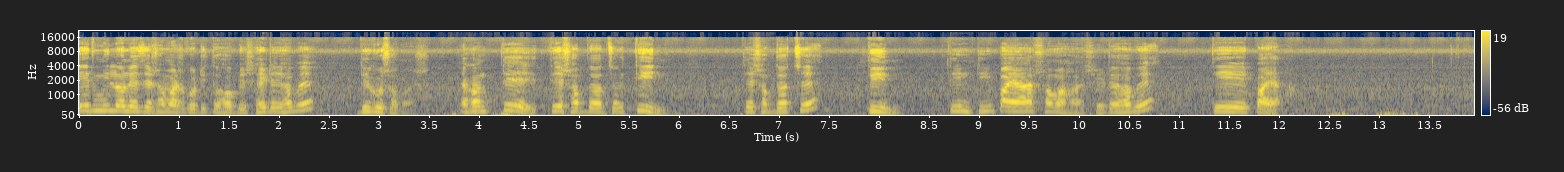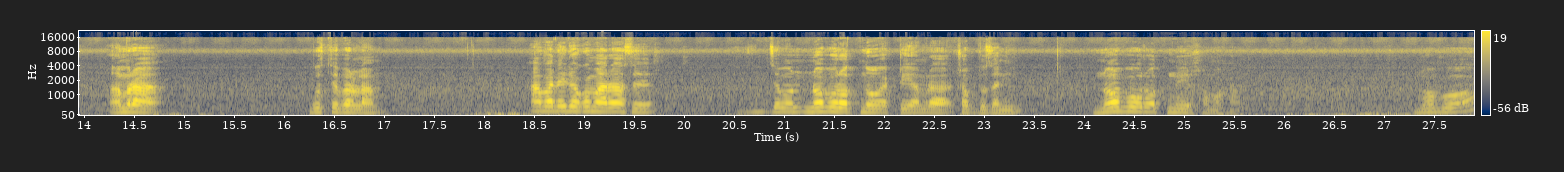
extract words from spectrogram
এর মিলনে যে সমাস গঠিত হবে, সেইটাই হবে দ্বিগু সমাস। এখন তে তে শব্দ হচ্ছে তিন। তে শব্দ হচ্ছে তিন। তিনটি পায়ার সমাহার, সেটাই হবে তে পায়া। আমরা বুঝতে পারলাম। আবার এরকম আরও আছে। যেমন নবরত্ন একটি আমরা শব্দ জানি। নবরত্নের সমাহার। নব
